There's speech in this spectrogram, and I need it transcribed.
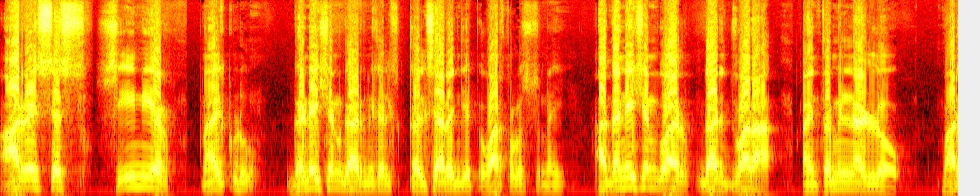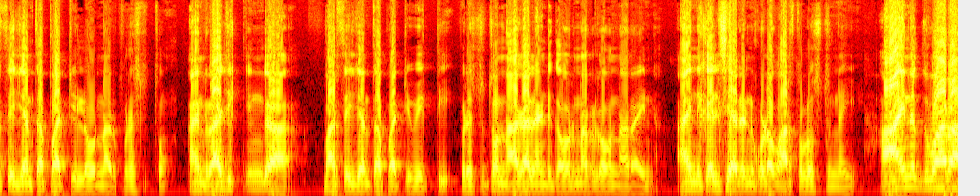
ఆర్ఎస్ఎస్ సీనియర్ నాయకుడు గణేశన్ గారిని కలిసి కలిశారని చెప్పి వార్తలు వస్తున్నాయి. ఆ గణేశన్ గారు గారి ద్వారా ఆయన తమిళనాడులో భారతీయ జనతా పార్టీలో ఉన్నారు ప్రస్తుతం. ఆయన రాజకీయంగా భారతీయ జనతా పార్టీ వ్యక్తి ప్రస్తుతం నాగాలాండ్ గవర్నర్గా ఉన్నారు ఆయన. ఆయన కలిశారని కూడా వార్తలు వస్తున్నాయి. ఆయన ద్వారా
